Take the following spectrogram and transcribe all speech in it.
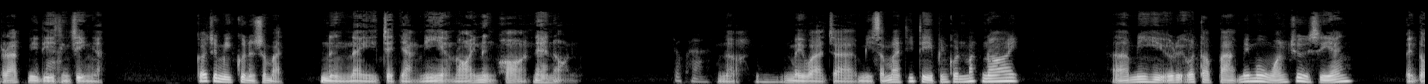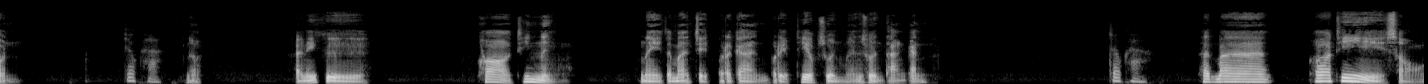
รักดีๆจริง ๆอะก็จะมีคุณสมบัติหนึ่งในเจ็ดอย่างนี้อย่างน้อยหนึ่งข้อแน่นอนเนาะไม่ว่าจะมีสมาธิฏฐิเป็นคนมักน้อยอมีหิริโอตปะไม่มุ่งหวังชื่อเสียงเป็นต้น เจ้าค่ะเนาะอันนี้คือข้อที่หนึ่ง ในธรรมะเจ็ดประการเปรียบเทียบส่วนเหมือนส่วนต่างกัน เจ้าค่ะ ถัดมาข้อที่สอง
